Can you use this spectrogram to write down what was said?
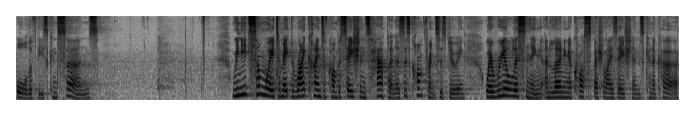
all of these concerns. We need some way to make the right kinds of conversations happen, as this conference is doing, where real listening and learning across specializations can occur.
